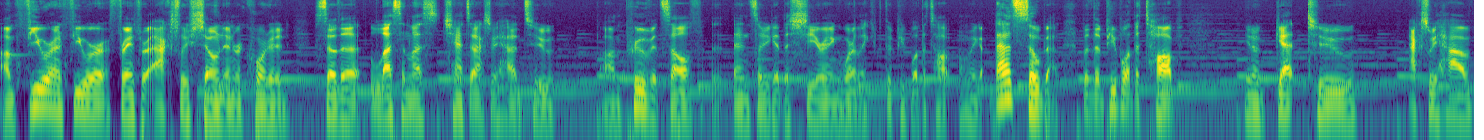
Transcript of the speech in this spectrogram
um, fewer and fewer frames were actually shown and recorded. So the less and less chance it actually had to um, prove itself, and so you get the shearing where like the people at the top. Oh my god, that's so bad. But the people at the top, you know, get to actually have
